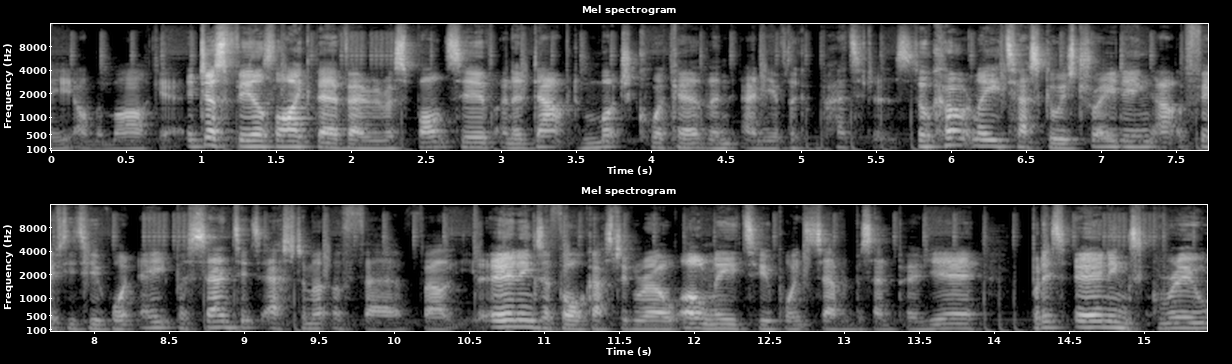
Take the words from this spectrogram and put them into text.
meat on the market. It just feels like they're very responsive and adapt much quicker than any of the competitors. So currently, Tesco is trading at 52.8% its estimate of fair value. The earnings are forecast to grow only 2.7% per year, but its earnings grew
